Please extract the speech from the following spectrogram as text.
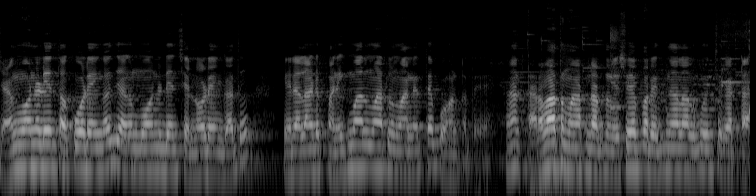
జగన్మోహన్ రెడ్డి ఏం తక్కువడేం కాదు జగన్మోహన్ రెడ్డి ఏం చిన్నోడేం కాదు. మీరు అలాంటి పనికిమాల మాటలు మానేస్తే బాగుంటుంది. ఆ, తర్వాత మాట్లాడతాం విషయ పరిజ్ఞానాల గురించి గట్టా.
